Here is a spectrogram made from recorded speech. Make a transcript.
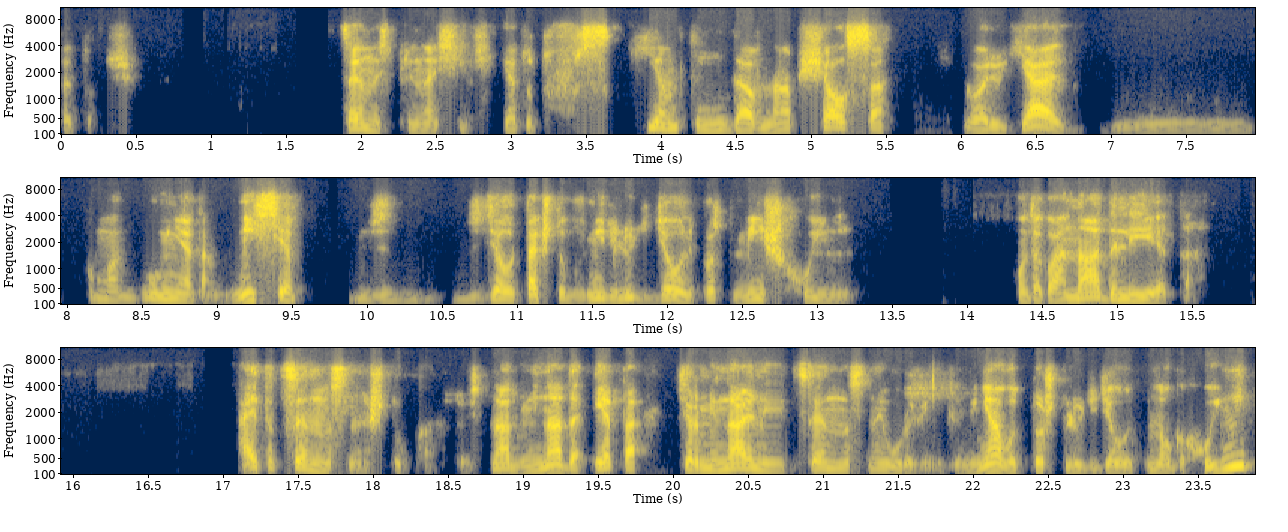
это все. ценность приносить. Я тут с кем-то недавно общался, говорю, я помогу, у меня там миссия сделать так, чтобы в мире люди делали просто меньше хуйни. Он такой, а надо ли это? А это ценностная штука. То есть надо, не надо, это терминальный ценностный уровень. Для меня вот то, что люди делают много хуйни,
